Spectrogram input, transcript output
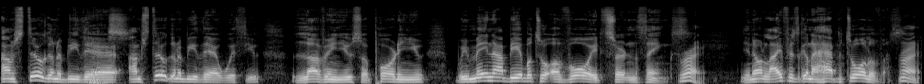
I'm still gonna be there. Yes. I'm still gonna be there with you, loving you, supporting you. We may not be able to avoid certain things. Right. You know, life is gonna happen to all of us. Right.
